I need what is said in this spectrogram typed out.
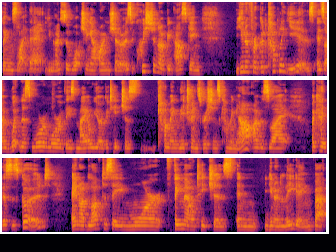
things like that you know so watching our own shadow is a question i've been asking you know, for a good couple of years, as I witnessed more and more of these male yoga teachers coming, their transgressions coming out, I was like, okay, this is good. and I'd love to see more female teachers in you know leading but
